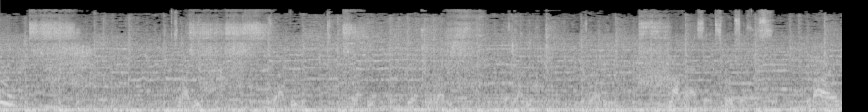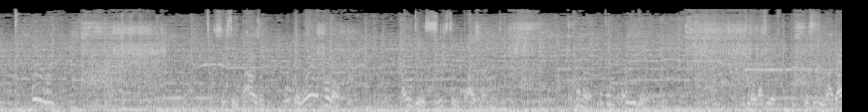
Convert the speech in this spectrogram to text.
Holy. That's what I do. That's what I do. what I do. That's what I do. That's what I do. That's what I do. Log acid, explosives. Goodbye. 16,000? What the world? Hold on. I to do 16,000, I think. What kind of, what, what are you doing? You don't die for this? You do not die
